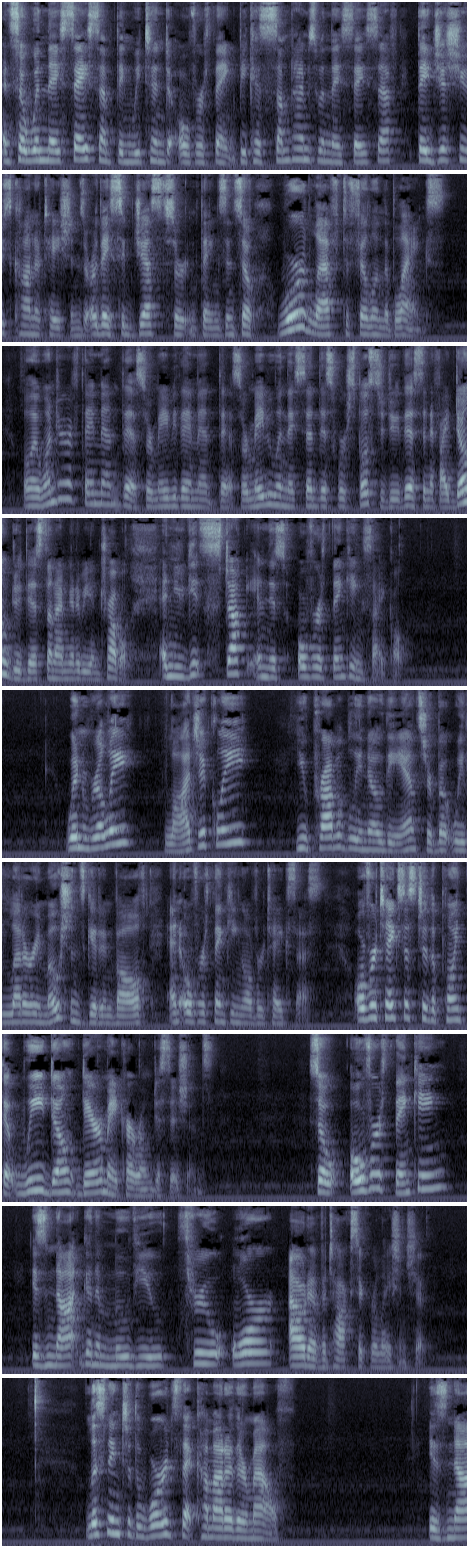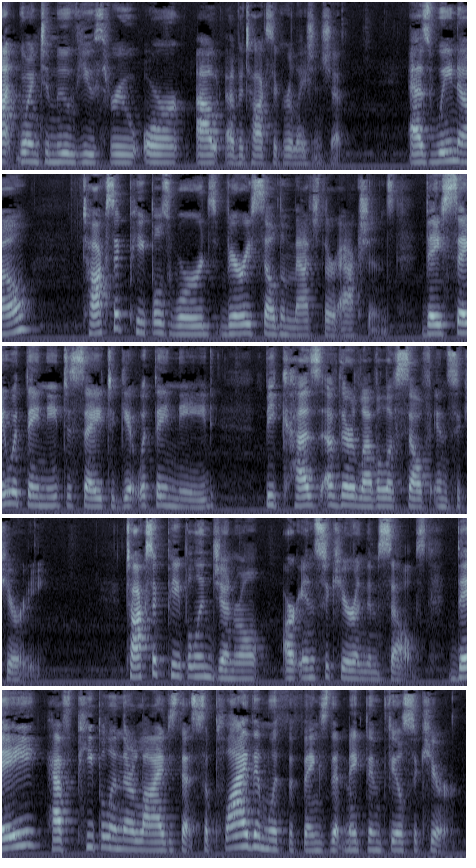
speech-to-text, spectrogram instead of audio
And so when they say something, we tend to overthink because sometimes when they say stuff, they just use connotations or they suggest certain things. And so we're left to fill in the blanks. Well, I wonder if they meant this, or maybe they meant this, or maybe when they said this, we're supposed to do this. And if I don't do this, then I'm going to be in trouble. And you get stuck in this overthinking cycle. When really, logically, you probably know the answer, but we let our emotions get involved and overthinking overtakes us overtakes us to the point that we don't dare make our own decisions. So, overthinking is not going to move you through or out of a toxic relationship. Listening to the words that come out of their mouth is not going to move you through or out of a toxic relationship. As we know, toxic people's words very seldom match their actions. They say what they need to say to get what they need because of their level of self insecurity. Toxic people in general are insecure in themselves. They have people in their lives that supply them with the things that make them feel secure.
